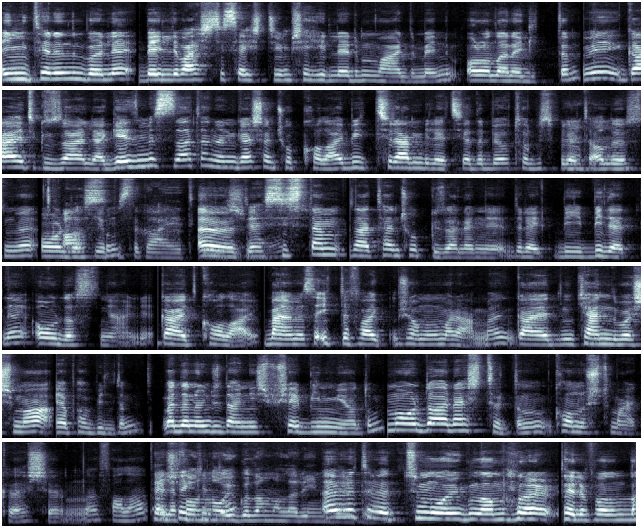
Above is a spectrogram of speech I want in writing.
İngiltere'nin böyle belli başlı seçtiğim şehirlerim vardı benim. Oralara gittim ve gayet güzel ya. Gezmesi zaten hani gerçekten çok kolay. Bir tren bileti ya da bir otobüs bileti alıyorsun ve oradasın. Altyapısı gayet Evet gelişmiş. yani sistem zaten çok güzel hani direkt bir biletle oradasın yani. Gayet kolay. Ben mesela ilk defa gitmiş olmama rağmen gayet kendi başıma yapabildim. Gitmeden önce de hani hiçbir şey bilmiyordum. Ama orada araştırdım, konuştum arkadaşlarımla falan. Telefonla şekilde- uygulamaları indirdi. Evet evet tüm uygulamalar telefonumda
